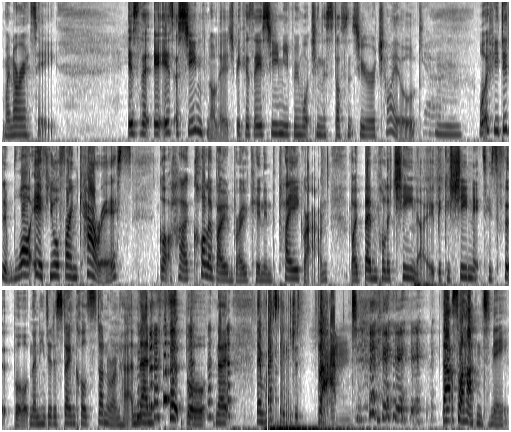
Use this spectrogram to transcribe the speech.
minority, is that it is assumed knowledge because they assume you've been watching this stuff since you were a child. Mm. What if you didn't? What if your friend Caris got her collarbone broken in the playground by Ben Policino because she nicked his football and then he did a stone cold stunner on her and then football no then wrestling was just banned. That's what happened to me.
